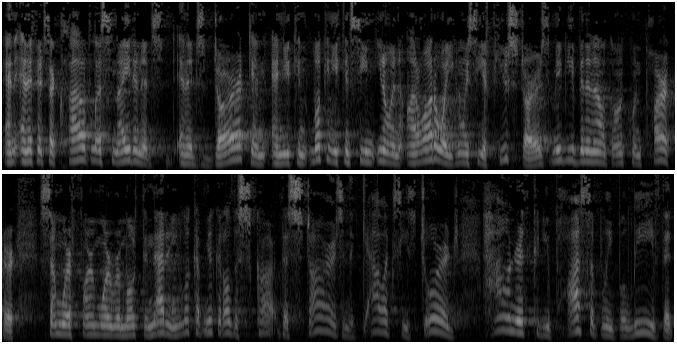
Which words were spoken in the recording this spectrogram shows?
and, and if it's a cloudless night and it's, and it's dark and, and you can look and you can see, you know, in Ottawa you can only see a few stars. Maybe you've been in Algonquin Park or somewhere far more remote than that and you look up and you look at all the, scar, the stars and the galaxies. George, how on earth could you possibly believe that,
